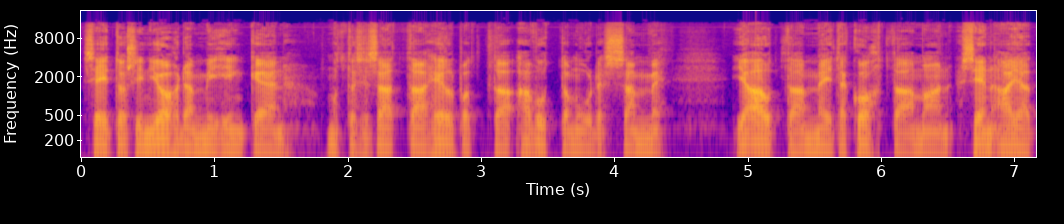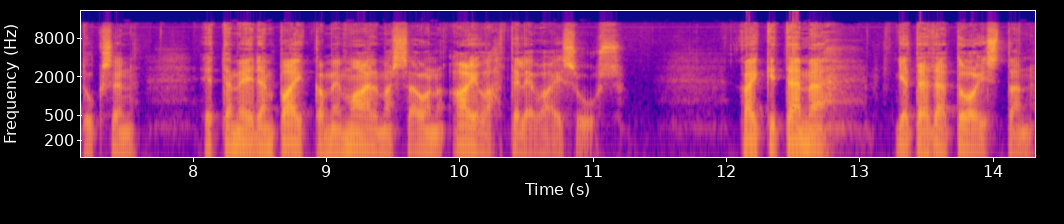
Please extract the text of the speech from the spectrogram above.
Se ei tosin johda mihinkään, mutta se saattaa helpottaa avuttomuudessamme ja auttaa meitä kohtaamaan sen ajatuksen, että meidän paikkamme maailmassa on ailahtelevaisuus. Kaikki tämä ja tätä toistan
